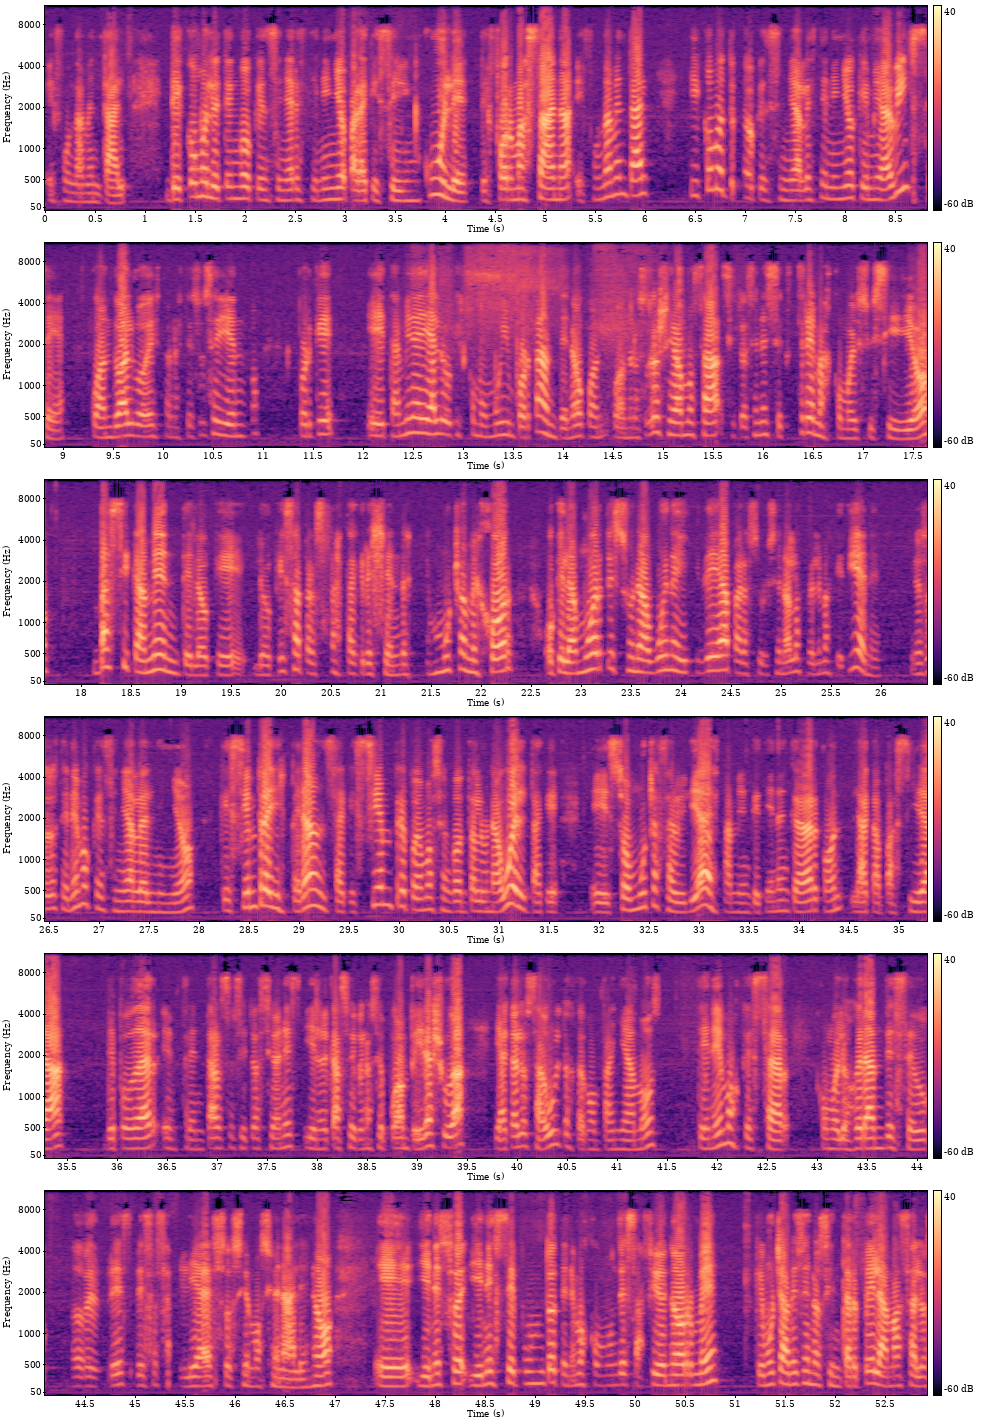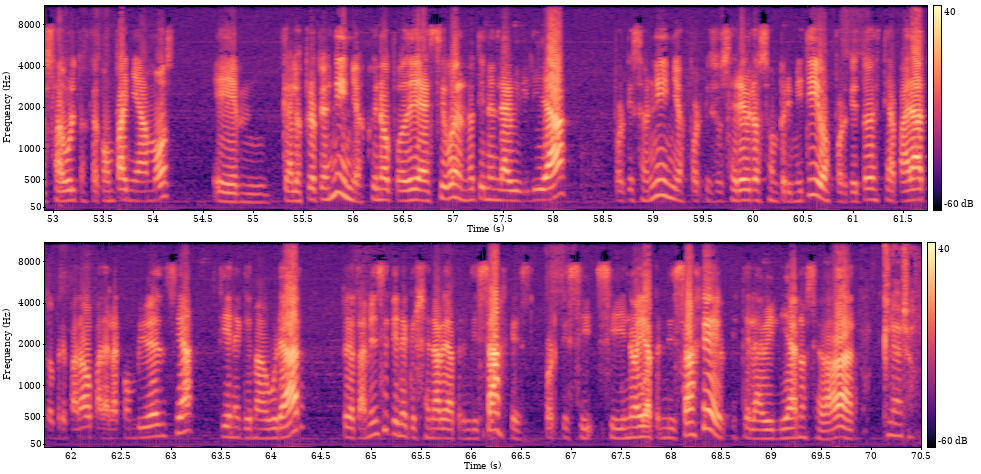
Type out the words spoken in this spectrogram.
es fundamental. De cómo le tengo que enseñar a este niño para que se vincule de forma sana es fundamental. Y cómo tengo que enseñarle a este niño que me avise cuando algo de esto no esté sucediendo, porque eh, también hay algo que es como muy importante, ¿no? Cuando, cuando, nosotros llegamos a situaciones extremas como el suicidio, básicamente lo que, lo que esa persona está creyendo es que es mucho mejor o que la muerte es una buena idea para solucionar los problemas que tiene. Y nosotros tenemos que enseñarle al niño que siempre hay esperanza, que siempre podemos encontrarle una vuelta, que eh, son muchas habilidades también que tienen que ver con la capacidad de poder enfrentarse a situaciones y en el caso de que no se puedan pedir ayuda, y acá los adultos que acompañamos tenemos que ser como los grandes educadores de esas habilidades socioemocionales, ¿no? Eh, y en eso y en ese punto tenemos como un desafío enorme que muchas veces nos interpela más a los adultos que acompañamos Em, que a los propios niños, que uno podría decir, bueno, no tienen la habilidad porque son niños, porque sus cerebros son primitivos, porque todo este aparato preparado para la convivencia tiene que madurar, pero también se tiene que llenar de aprendizajes, porque si, si no hay aprendizaje, este, la habilidad no se va a dar. Claro.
